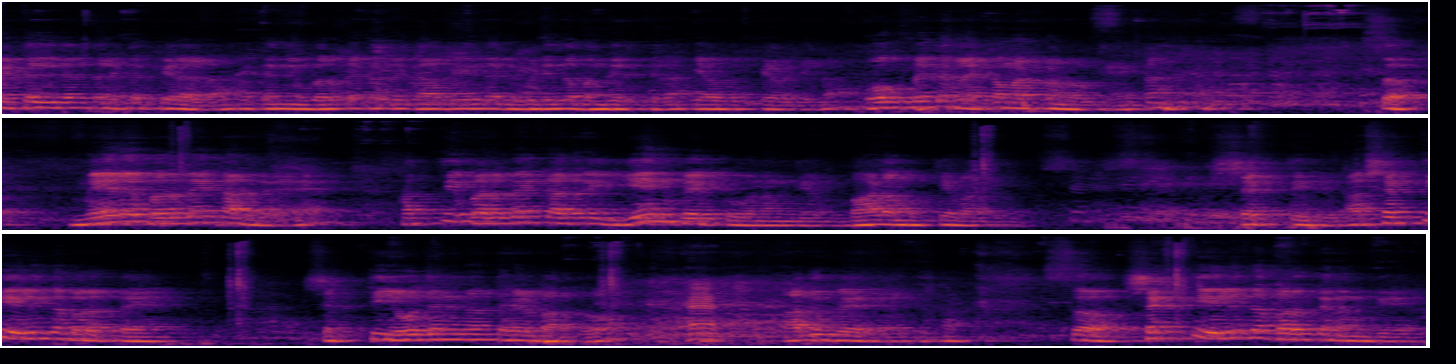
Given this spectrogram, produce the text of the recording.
ಮೆಟಲ್ ಇದೆ ಅಂತ ಲೆಕ್ಕ ಕೇಳಲ್ಲ. ಯಾಕಂದ್ರೆ ನೀವು ಬರ್ಬೇಕಾದ್ರೆ ಗಾಬರಿಯಿಂದ ಗುಡಿಯಿಂದ ಬಂದಿರ್ತೀರಾ? ಯಾವ್ದು ಕೇಳೋದಿಲ್ಲ. ಹೋಗ್ಬೇಕಾದ್ರೆ ಲೆಕ್ಕ ಮಾಡ್ಕೊಂಡು ಹೋಗಿ ಆಯ್ತಾ? ಸೊ ಮೇಲೆ ಬರ್ಬೇಕಾದ್ರೆ ಹತ್ತಿ ಬರಬೇಕಾದ್ರೆ ಏನ್ ಬೇಕು ನಮ್ಗೆ? ಬಹಳ ಮುಖ್ಯವಾಗಿ. ಶಕ್ತಿ ಇದೆ. ಆ ಶಕ್ತಿ ಎಲ್ಲಿಂದ ಬರುತ್ತೆ? ಶಕ್ತಿ ಯೋಜನೆ ಅಂತ ಹೇಳ್ಬಾರ್ದು. ಅದು ಬೇರೆ. ಅಂತ ಸೊ ಶಕ್ತಿ ಎಲ್ಲಿಂದ ಬರುತ್ತೆ ನಮ್ಗೆ?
